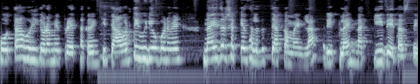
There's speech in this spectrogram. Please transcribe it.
होता होईल तेवढा मी प्रयत्न करेन की त्यावरती व्हिडिओ बनवेन. नाही जर शक्य झालं तर त्या कमेंटला रिप्लाय नक्की देत असते.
